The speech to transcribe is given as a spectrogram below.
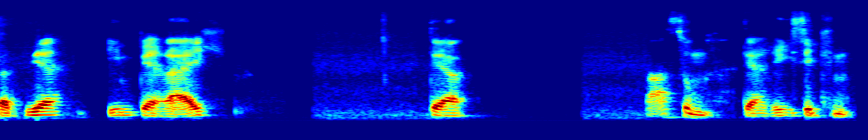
dass wir im Bereich der Fassung der Risiken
